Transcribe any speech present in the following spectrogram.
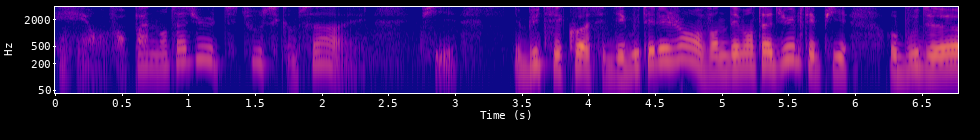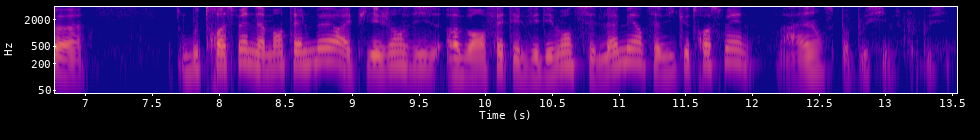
Et on ne vend pas de menthe adulte, tout, c'est comme ça. Puis, le but, c'est quoi? C'est de dégoûter les gens, vendre des menthes adultes, et puis au bout de, euh, au bout de trois semaines, la menthe, elle meurt, et puis les gens se disent Ah, bah en fait, élever des menthes, c'est de la merde, ça vit que trois semaines. Ah non, c'est pas possible, c'est pas possible.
